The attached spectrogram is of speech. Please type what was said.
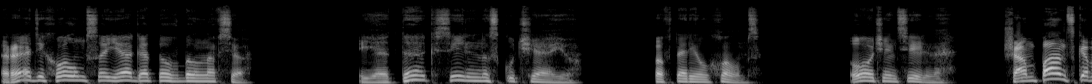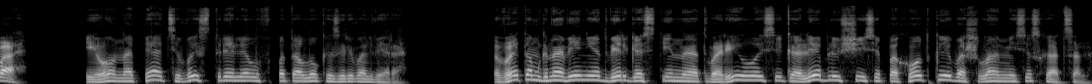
Ради Холмса я готов был на все. «Я так сильно скучаю», — повторил Холмс. «Очень сильно. Шампанского!» И он опять выстрелил в потолок из револьвера. В это мгновение дверь гостиной отворилась, и колеблющейся походкой вошла миссис Хадсон.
